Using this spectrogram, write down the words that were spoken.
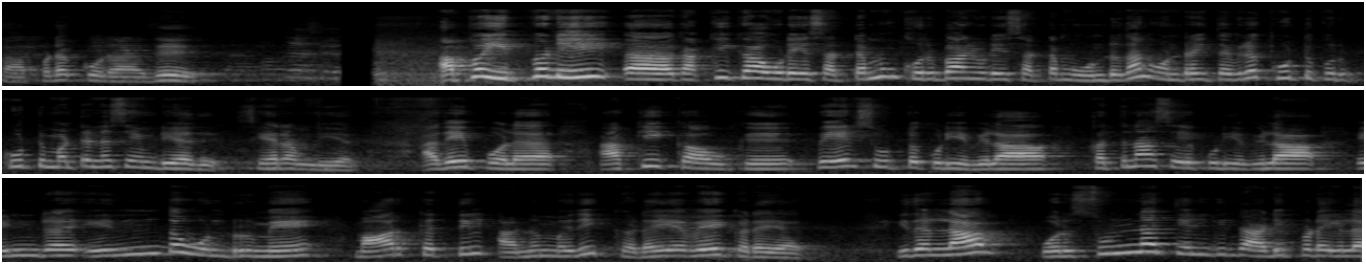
சாப்பிடக்கூடாது. அப்போ இப்படி கக்கிக்காவுடைய சட்டமும் குர்பானுடைய சட்டமும் ஒன்று தான் ஒன்றை தவிர கூட்டு குரு கூட்டு மட்டும் என்ன செய்ய முடியாது? சேர முடியாது. அதே போல் அக்கீக்காவுக்கு பேர் சூட்டக்கூடிய விழா கத்னா செய்யக்கூடிய விழா என்ற எந்த ஒன்றுமே மார்க்கத்தில் அனுமதி கிடையவே கிடையாது. இதெல்லாம் ஒரு சுண்ணத் என்கின்ற அடிப்படையில்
